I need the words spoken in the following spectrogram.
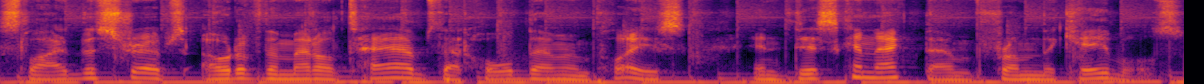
Slide the strips out of the metal tabs that hold them in place and disconnect them from the cables.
